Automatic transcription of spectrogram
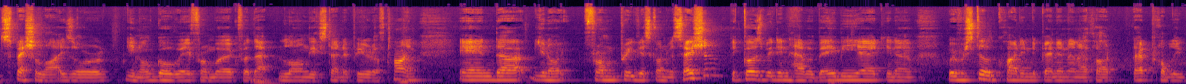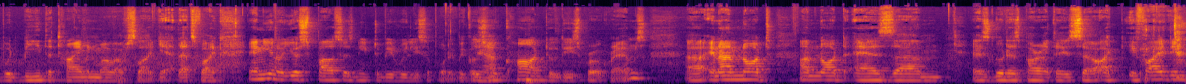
specialize or you know go away from work for that long extended period of time and uh, you know from previous conversation because we didn't have a baby yet you know we were still quite independent and i thought that probably would be the time and my wife's like yeah that's fine and you know your spouses need to be really supportive because Yeah. you can't do these programs uh, and i'm not i'm not as um, as good as bharat is so I, if i didn't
